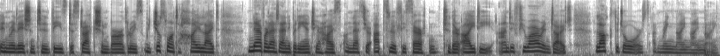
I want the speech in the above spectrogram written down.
in relation to these distraction burglaries, we just want to highlight Never let anybody into your house unless you're absolutely certain to their ID. And if you are in doubt, lock the doors and ring 999.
